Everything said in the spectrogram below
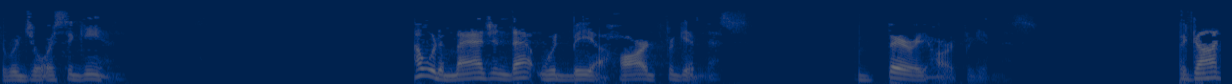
to rejoice again. I would imagine that would be a hard forgiveness, a very hard forgiveness. But God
